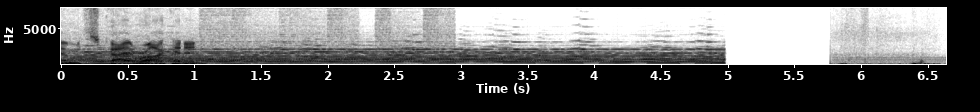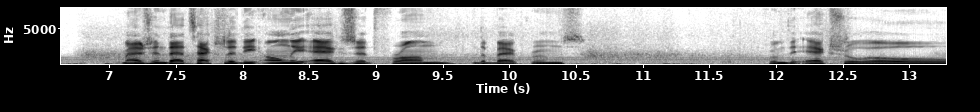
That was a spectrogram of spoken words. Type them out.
Damn, skyrocketed. Imagine that's actually the only exit from the back rooms. From the actual...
